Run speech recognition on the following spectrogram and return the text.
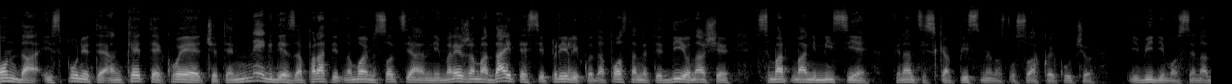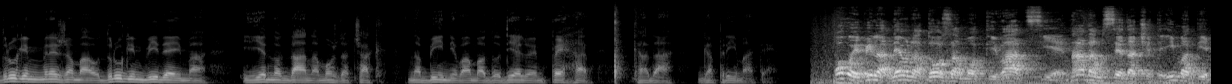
onda ispunite ankete koje ćete negdje zapratiti na mojim socijalnim mrežama. Dajte si priliku da postanete dio naše Smart Money misije Financijska pismenost u svakoj kući i vidimo se na drugim mrežama, u drugim videima i jednog dana možda čak na bini vama dodjeljujem pehar kada ga primate. Ovo je bila dnevna doza motivacije. Nadam se da ćete imati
